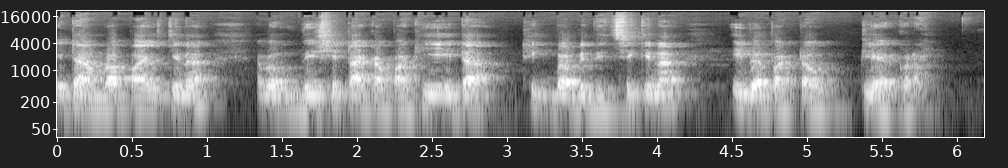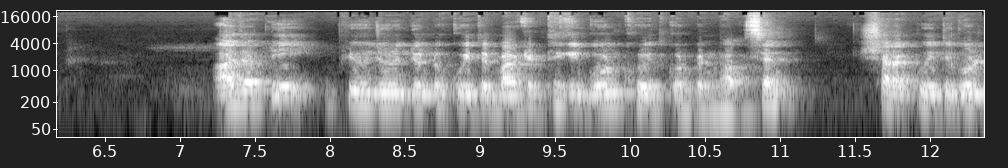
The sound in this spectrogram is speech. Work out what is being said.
এটা আমরা পাই কিনা এবং দেশে টাকা পাঠিয়ে এটা ঠিকভাবে দিচ্ছে কিনা, এই ব্যাপারটাও ক্লিয়ার করা। আজ আপনি প্রিয়জনের জন্য কুয়েতের মার্কেট থেকে গোল্ড খরিদ করবেন ভাবছেন। সারা কুয়েতে গোল্ড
